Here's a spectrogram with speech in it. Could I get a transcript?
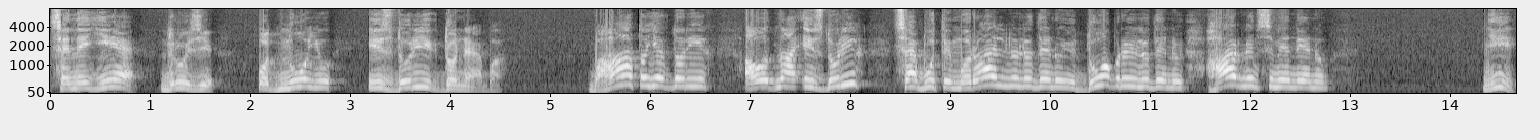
Це не є, друзі, одною із доріг до неба. Багато є доріг, а одна із доріг це бути моральною людиною, доброю людиною, гарним сем'янином. Ні,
